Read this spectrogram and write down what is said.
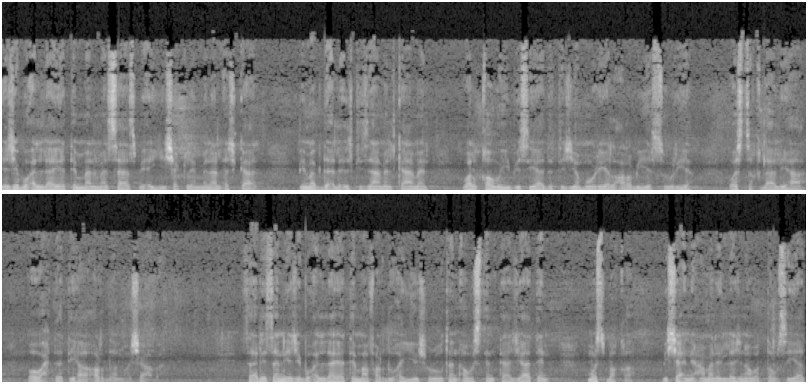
يجب ألا يتم المساس بأي شكل من الأشكال بمبدأ الالتزام الكامل والقوي بسيادة الجمهورية العربية السورية واستقلالها ووحدتها أرضا وشعبا. ثالثا يجب ألا يتم فرض أي شروط أو استنتاجات مسبقة بشأن عمل اللجنة والتوصيات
